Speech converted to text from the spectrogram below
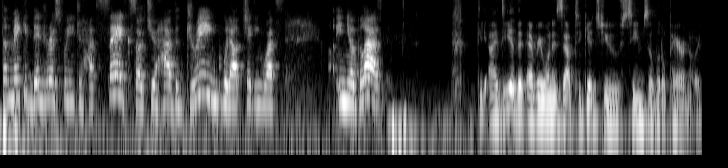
Doesn't make it dangerous for you to have sex or to have a drink without checking what's in your glass. the idea that everyone is out to get you seems a little paranoid.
